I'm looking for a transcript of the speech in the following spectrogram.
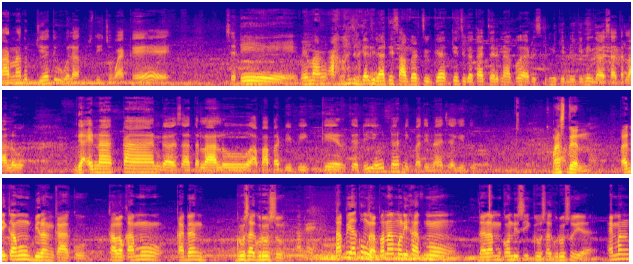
karena tuh dia tuh wala mesti cueke jadi memang aku juga dilatih sabar juga. Dia juga ngajarin aku harus gini gini gini nggak usah terlalu nggak enakan nggak usah terlalu apa apa dipikir. Jadi ya udah nikmatin aja gitu. Mas Den, tadi kamu bilang ke aku kalau kamu kadang gerusa-gerusu. oke. Tapi aku nggak pernah melihatmu dalam kondisi gerusa-gerusu ya. Emang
